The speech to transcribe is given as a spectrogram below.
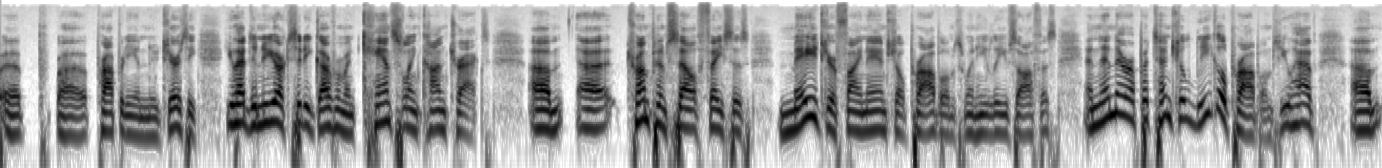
uh, uh, uh property in New Jersey. You had the New York City government canceling contracts. Um, uh, Trump himself faces major financial problems when he leaves office. And then there are potential legal problems. You have um,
